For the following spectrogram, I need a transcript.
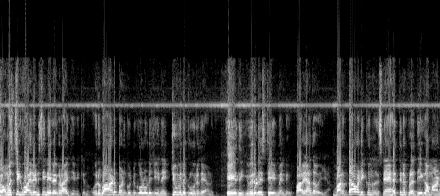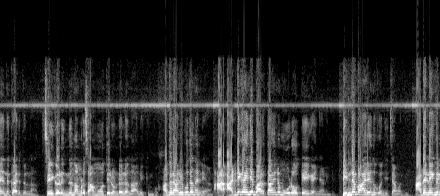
ഡൊമസ്റ്റിക് വയലൻസിന് ഇരകളായി ജീവിക്കുന്നു. ഒരുപാട് പെൺകുട്ടികളോട് ചെയ്യുന്ന ഏറ്റവും വലിയ ക്രൂരതയാണിത്. ഏത്? ഇവരുടെ സ്റ്റേറ്റ്മെന്റ് പറയാതെ വയ്യ. ഭർത്താവ് അടിക്കുന്നത് സ്നേഹത്തിന് പ്രതീകമാണ് എന്ന് കരുതുന്ന സ്ത്രീകൾ ഇന്നും നമ്മുടെ സമൂഹത്തിൽ ഉണ്ടല്ലോ എന്ന് ആലോചിക്കുമ്പോൾ. അതൊരു അത്ഭുതം തന്നെയാണ്. അടി കഴിഞ്ഞ ഭർത്താവിന്റെ മൂഡ് ഒക്കെ ആയി കഴിഞ്ഞാണെങ്കിൽ പിന്നെ ഭാര്യ ഒന്ന് കൊഞ്ചിച്ചാൽ മതി. അതല്ലെങ്കിൽ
